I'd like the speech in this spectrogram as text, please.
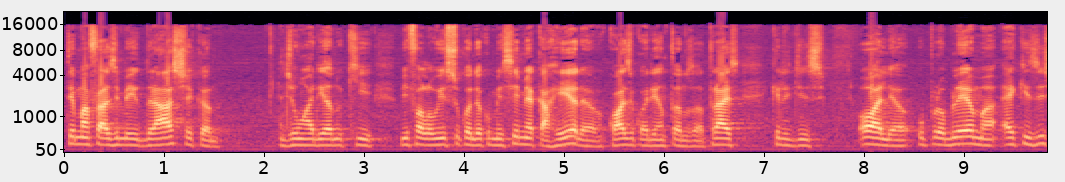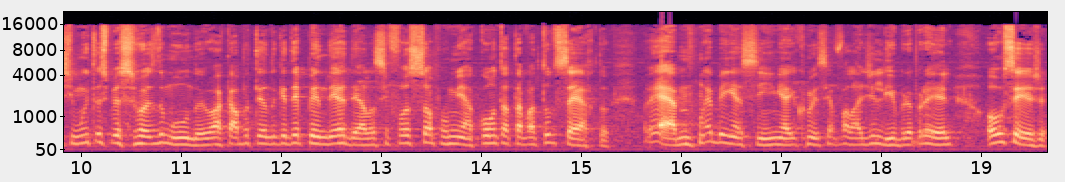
Tem uma frase meio drástica de um ariano que me falou isso quando eu comecei minha carreira, quase 40 anos atrás, que ele disse: Olha, o problema é que existem muitas pessoas do mundo, eu acabo tendo que depender delas. Se fosse só por minha conta, estava tudo certo. Falei, é, não é bem assim. Aí comecei a falar de Libra para ele. Ou seja,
